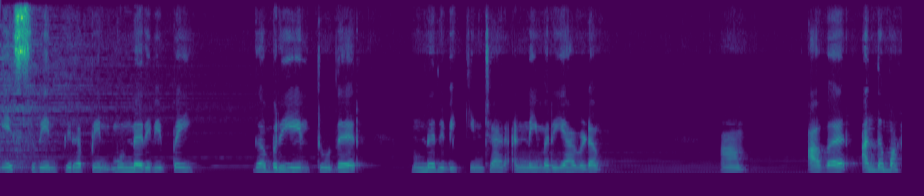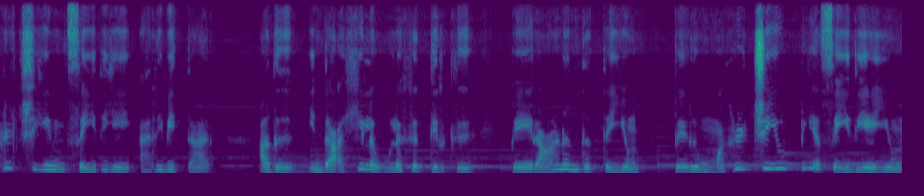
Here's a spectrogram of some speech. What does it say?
இயேசுவின் பிறப்பின் முன்னறிவிப்பை கப்ரியேல் தூதர் முன்னறிவிக்கின்றார் அன்னை மரியாவிடம். ஆம் அவர் அந்த மகிழ்ச்சியின் செய்தியை அறிவித்தார். அது இந்த அகில உலகத்திற்கு பேரானந்தத்தையும் பெரும் மகிழ்ச்சியூட்டிய செய்தியையும்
